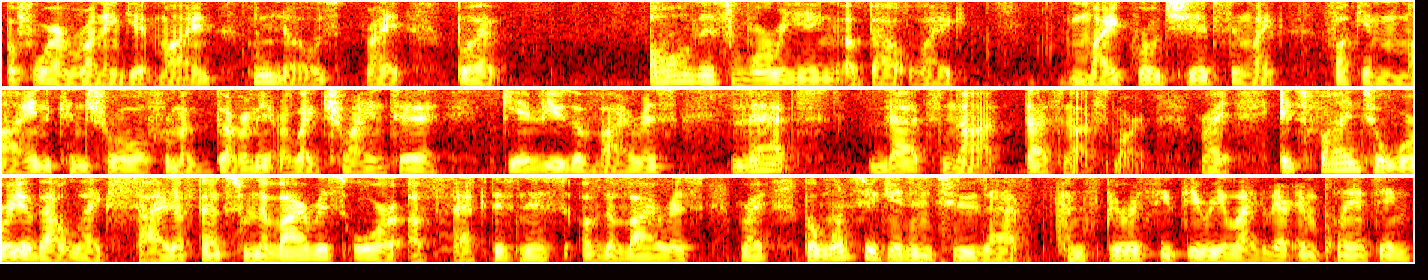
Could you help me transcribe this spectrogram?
before I run and get mine. Who knows, right? But all this worrying about like microchips and like fucking mind control from a government or like trying to give you the virus that's that's not that's not smart right? It's fine to worry about like side effects from the virus or effectiveness of the virus right? But once you get into that conspiracy theory like they're implanting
